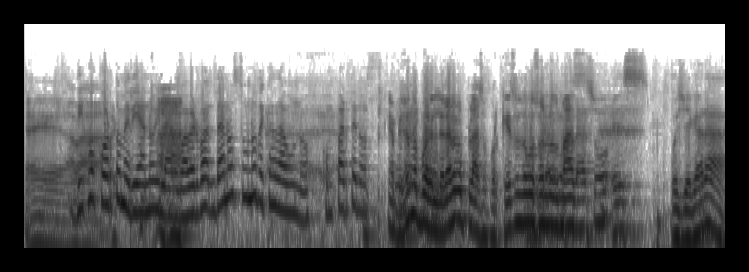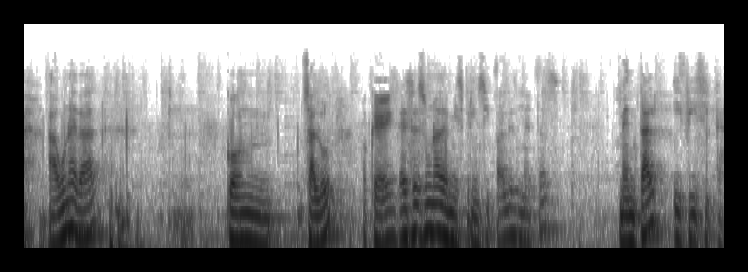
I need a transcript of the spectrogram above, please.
eh, Dijo corto, mediano y largo. A ver, danos uno de cada uno, compártenos. Empezando por el de largo plazo, porque esos luego son los más... plazo es, pues, llegar a, a una edad con salud, Okay. Esa es una de mis principales metas, mental y física.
